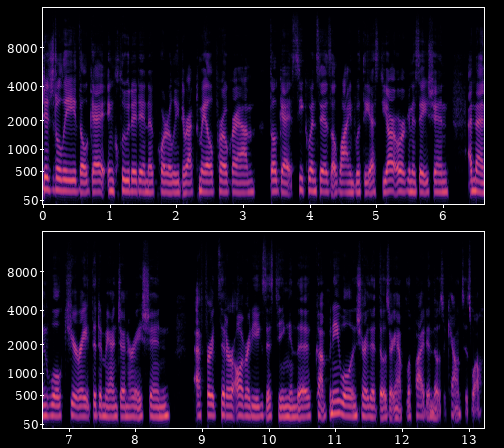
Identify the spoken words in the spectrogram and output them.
digitally. They'll get included in a quarterly direct mail program. They'll get sequences aligned with the SDR organization. And then we'll curate the demand generation efforts that are already existing in the company. We'll ensure that those are amplified in those accounts as well.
